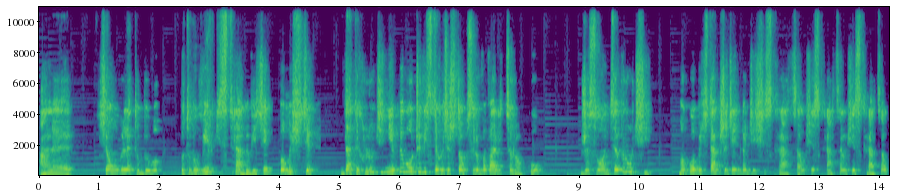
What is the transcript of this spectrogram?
ale ciągle to było, bo to był wielki strach, wiecie? Pomyślcie, dla tych ludzi nie było oczywiste, chociaż to obserwowali co roku, że słońce wróci. Mogło być tak, że dzień będzie się skracał, się skracał się skracał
